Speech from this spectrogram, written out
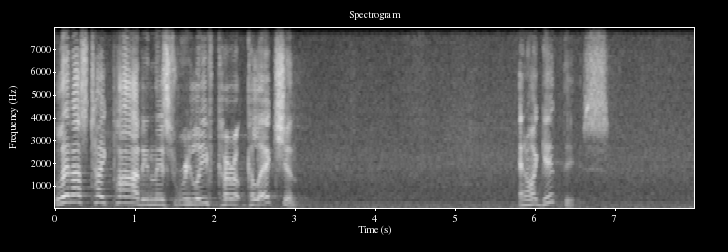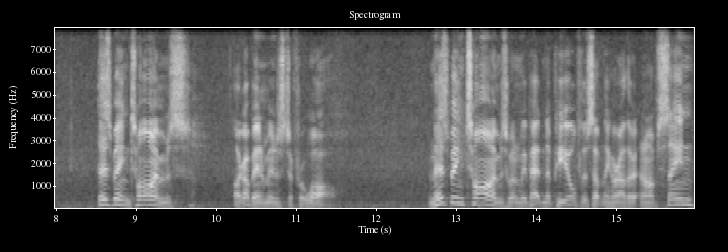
Let us take part in this relief collection. And I get this. There's been times, like I've been a minister for a while, and there's been times when we've had an appeal for something or other, and I've seen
